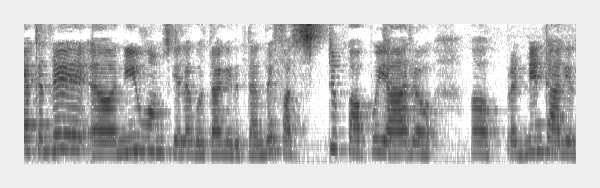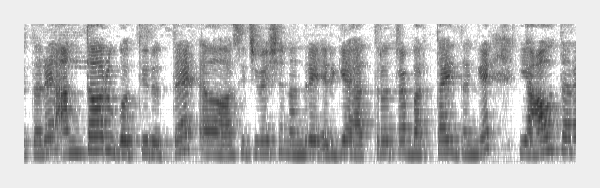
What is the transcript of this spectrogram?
ಯಾಕಂದರೆ ನೀವು ಮಾಮ್ಸ್ಗೆಲ್ಲ ಗೊತ್ತಾಗಿರುತ್ತೆ. ಅಂದರೆ ಫಸ್ಟ್ ಪಾಪು ಯಾರು ಪ್ರೆಗ್ನೆಂಟ್ ಆಗಿರ್ತಾರೆ ಅಂಥವ್ರಿಗೆ ಗೊತ್ತಿರುತ್ತೆ. ಸಿಚುವೇಶನ್ ಅಂದರೆ ಹೆರಿಗೆ ಹತ್ರ ಹತ್ರ ಬರ್ತಾ ಇದ್ದಂಗೆ ಯಾವ ಥರ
